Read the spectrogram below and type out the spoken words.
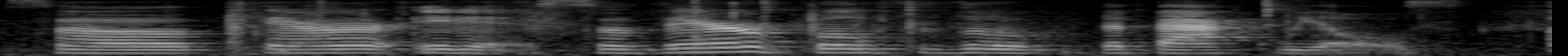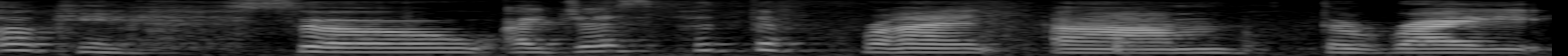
So there it is. So there are both of the, the back wheels. Okay, so I just put the front, um, the right,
